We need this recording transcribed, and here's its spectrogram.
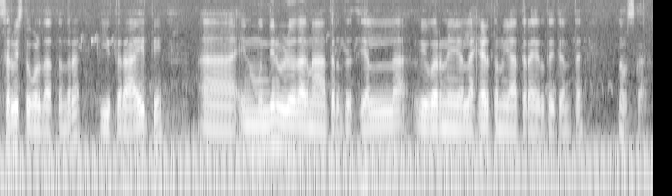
ಸರ್ವಿಸ್ ತೊಗೊಳ್ದಾತಂದ್ರೆ ಈ ಥರ ಐತಿ. ಇನ್ನು ಮುಂದಿನ ವಿಡಿಯೋದಾಗ ನಾ ಆ ಥರದ್ದು ಎಲ್ಲ ವಿವರಣೆ ಎಲ್ಲ ಹೇಳ್ತಾನೆ ಯಾವ ಥರ ಇರ್ತೈತೆ ಅಂತ. ನಮಸ್ಕಾರ.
